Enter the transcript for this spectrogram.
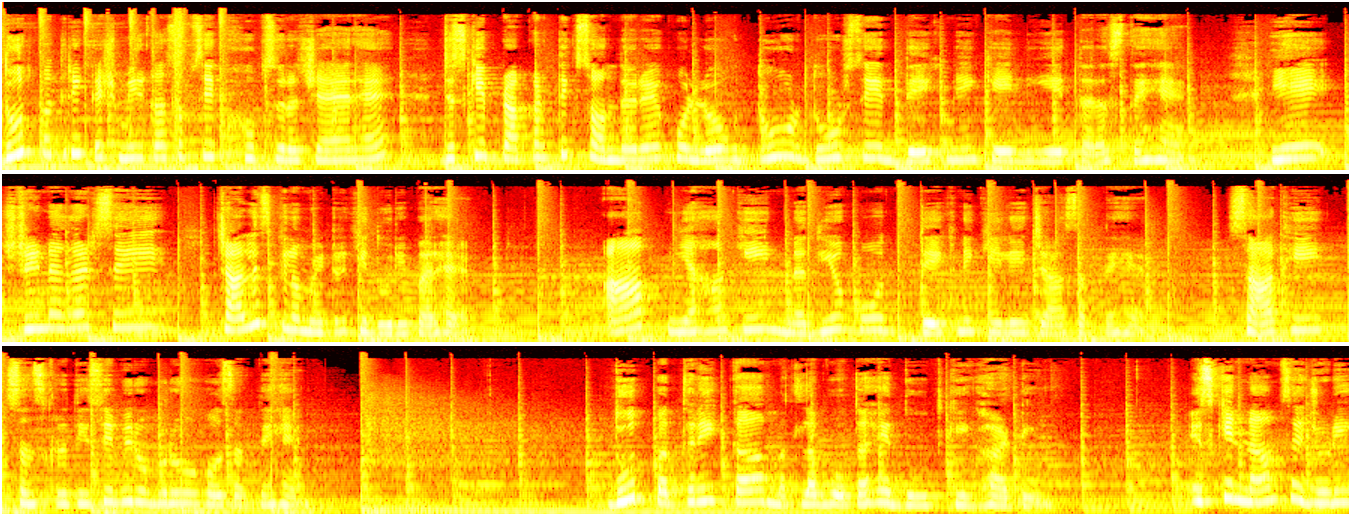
दूध पथरी कश्मीर का सबसे खूबसूरत शहर है, जिसके प्राकृतिक सौंदर्य को लोग दूर दूर से देखने के लिए तरसते हैं। ये श्रीनगर से 40 किलोमीटर की दूरी पर है। आप यहाँ की नदियों को देखने के लिए जा सकते हैं। साथ ही संस्कृति से भी रूबरू हो सकते हैं। दूध पत्थरी का मतलब होता है दूध की घाटी। इसके नाम से जुड़ी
